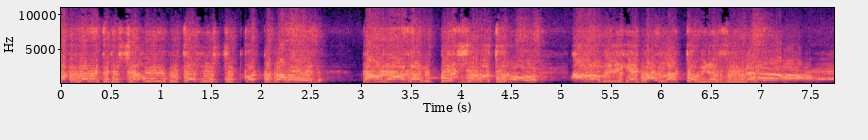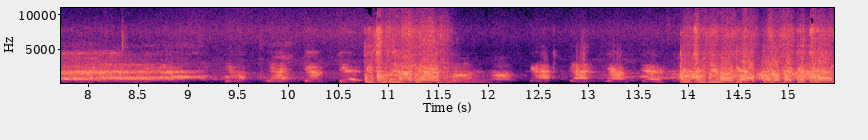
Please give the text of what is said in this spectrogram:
আপনারা যদি সেগুলির বিচার নিশ্চিত করতে পারেন, তাহলে আগামী তিনশো বছরও আওয়ামী লীগ এই বাংলার জমিনে ফিরবে না। কিছুদিন আগে কিছুদিন আগে আপনারা দেখেছেন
